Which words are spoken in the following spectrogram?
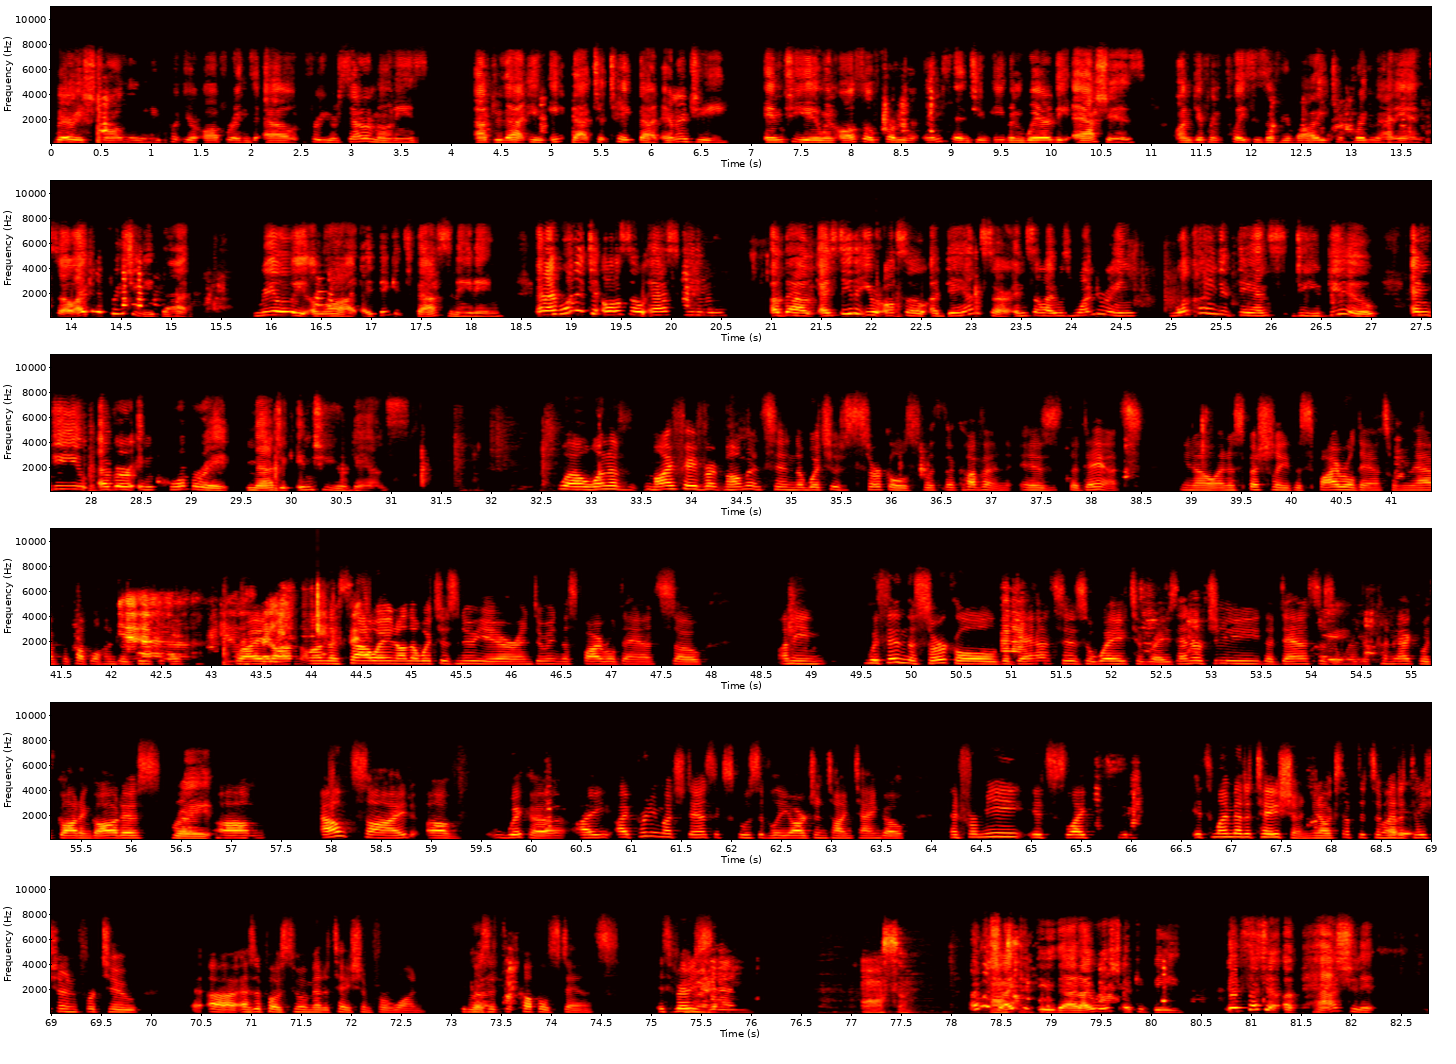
very strongly when you put your offerings out for your ceremonies. After that, you eat that to take that energy into you, and also from your incense, you even wear the ashes on different places of your body to bring that in. So I can appreciate that really a lot. I think it's fascinating. And I wanted to also ask you about I see that you're also a dancer, and so I was wondering what kind of dance do you do, and do you ever incorporate magic into your dance? Well, one of my favorite moments in the witches' circles with the coven is the dance, you know, and especially the spiral dance when you have a couple hundred Yeah. people right on, on the Samhain on the witches' New Year and doing the spiral dance. So, I mean, within the circle, the dance is a way to raise energy. The dance is a way to connect with God and Goddess. Right. Um, outside of Wicca, I, I pretty much dance exclusively Argentine tango, and for me, it's like it's my meditation, you know, except it's a Right. meditation for two, uh, as opposed to a meditation for one, because Right. it's a couples dance. It's very Right. zen. Awesome. I wish I could do that. I wish I could be. It's such a, a passionate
